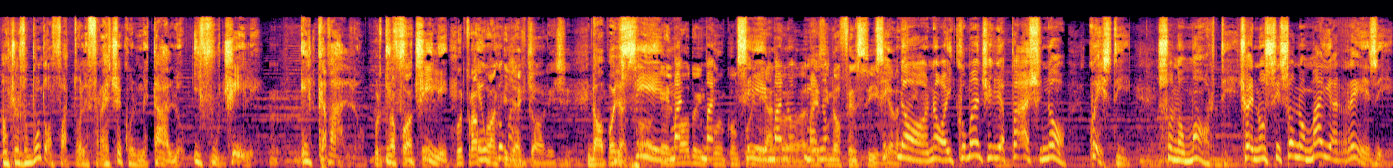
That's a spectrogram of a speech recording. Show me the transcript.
A un certo punto hanno fatto le frecce col metallo, i fucili, il cavallo. I Purtroppo fucili anche, purtroppo anche gli alcolici. Dopo gli Sì, alcolici. È il ma- modo in ma- cui- con sì, cui ma hanno no- ma resi no- inoffensivi sì, no, no, i Comanci e gli Apache no, questi sono morti, cioè non si sono mai arresi.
